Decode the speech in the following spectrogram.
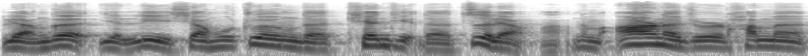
两个引力相互作用的天体的质量啊。那么 r 呢就是它们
